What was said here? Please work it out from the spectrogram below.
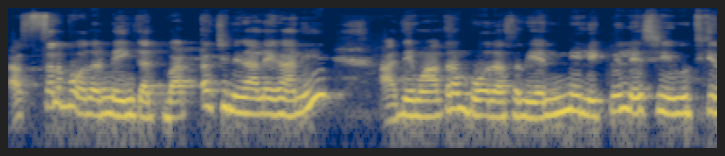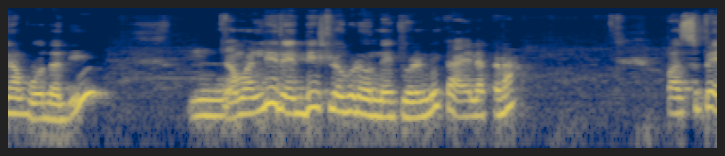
అస్సలు పోదండి. ఇంకా బట్ట చిన్నగానే కానీ అది మాత్రం పోదు అసలు. ఎన్ని లిక్విడ్ వేసి ఉతికినా పోదు అది మళ్ళీ రెడ్డిష్లో కూడా ఉన్నాయి చూడండి కాయలు అక్కడ పసుపే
